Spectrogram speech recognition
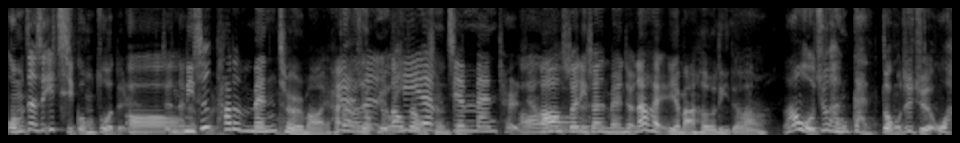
我们真的是一起工作的人，哦，你是他的 mentor 吗？还有有到这种程度？mentor 这样，哦，所以你算是 mentor，那还也蛮合理的啦。然后我就很感动，我就觉得哇。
